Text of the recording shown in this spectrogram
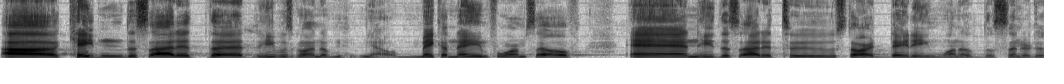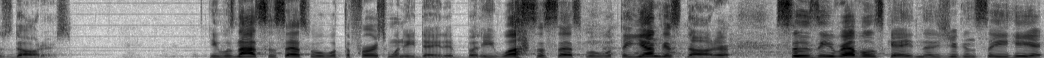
Uh, Cayton decided that he was going to you know, make a name for himself, and he decided to start dating one of the senator's daughters. He was not successful with the first one he dated, but he was successful with the youngest daughter, Susie Revels Cayton, as you can see here.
